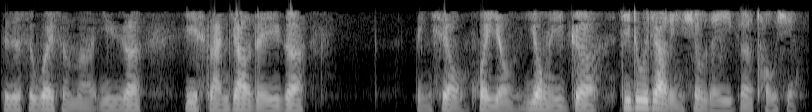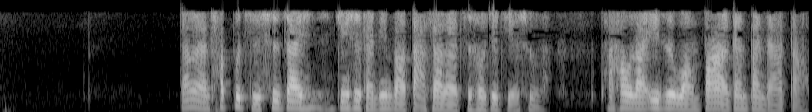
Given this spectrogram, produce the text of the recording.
这就是为什么一个伊斯兰教的一个。领袖会有用一个基督教领袖的一个头衔，当然，他不只是在君士坦丁堡打下来之后就结束了，他后来一直往巴尔干半岛打，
